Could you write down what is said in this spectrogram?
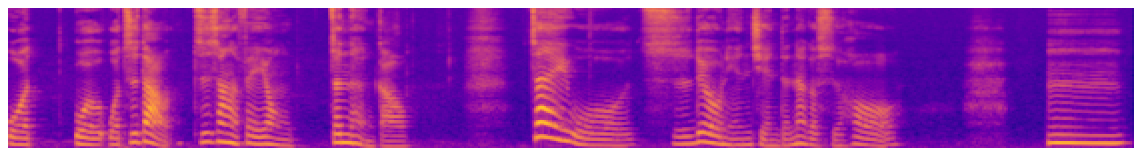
我我我知道咨商的费用真的很高。在我十六年前的那个时候，嗯，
